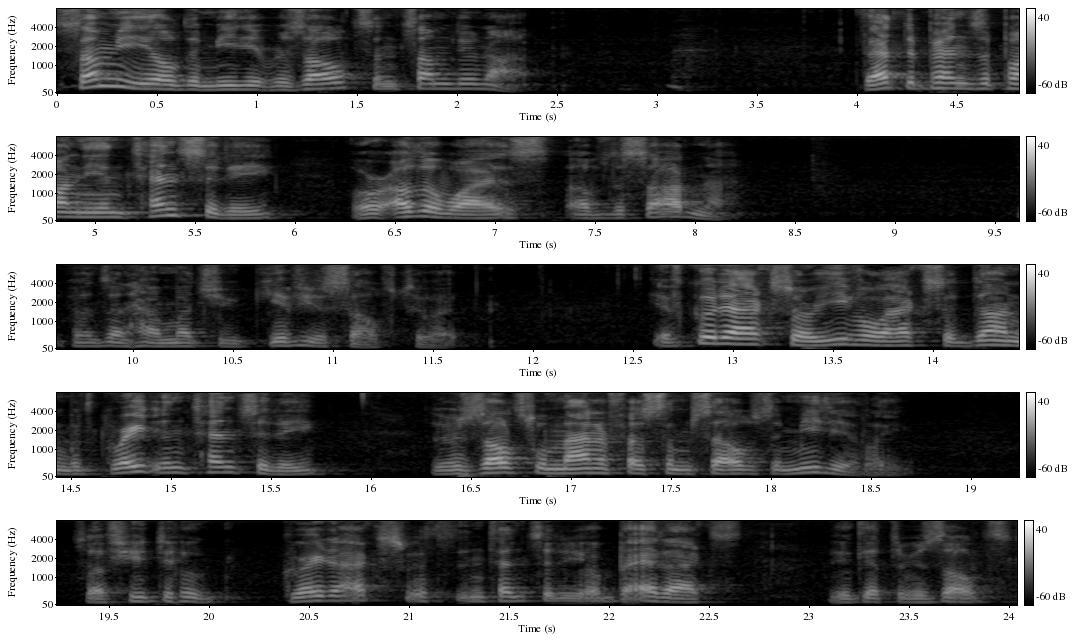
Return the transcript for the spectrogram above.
some yield immediate results and some do not. That depends upon the intensity or otherwise of the sadhana. Depends on how much you give yourself to it. If good acts or evil acts are done with great intensity the results will manifest themselves immediately. So if you do great acts with intensity or bad acts, you'll get the results.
